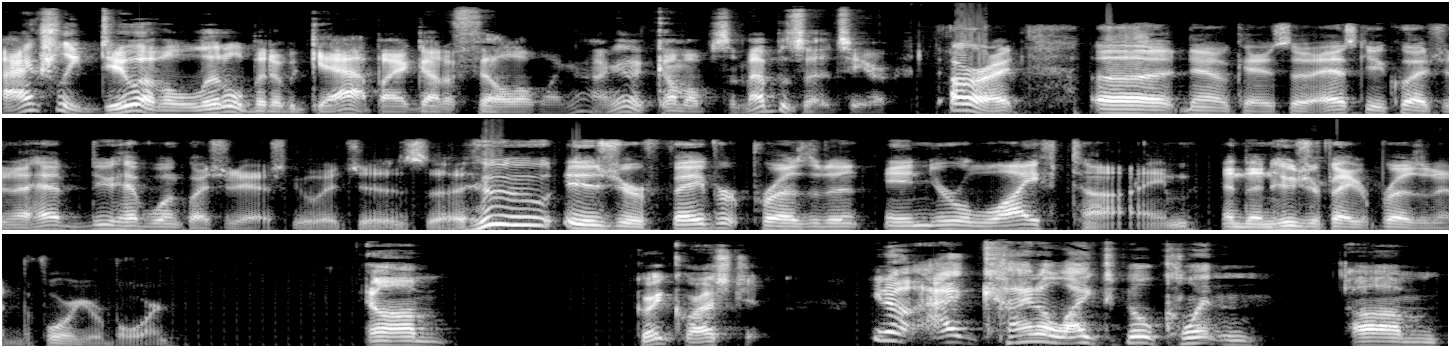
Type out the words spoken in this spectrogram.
I actually do have a little bit of a gap I got to fill. I'm like, oh, I'm going to come up with some episodes here. All right. Uh, now, okay, so ask you a question. I have do have one question to ask you, which is, uh, who is your favorite president in your lifetime, and then who's your favorite president before you were born? Um, Great question. You know, I kind of liked Bill Clinton. Um,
